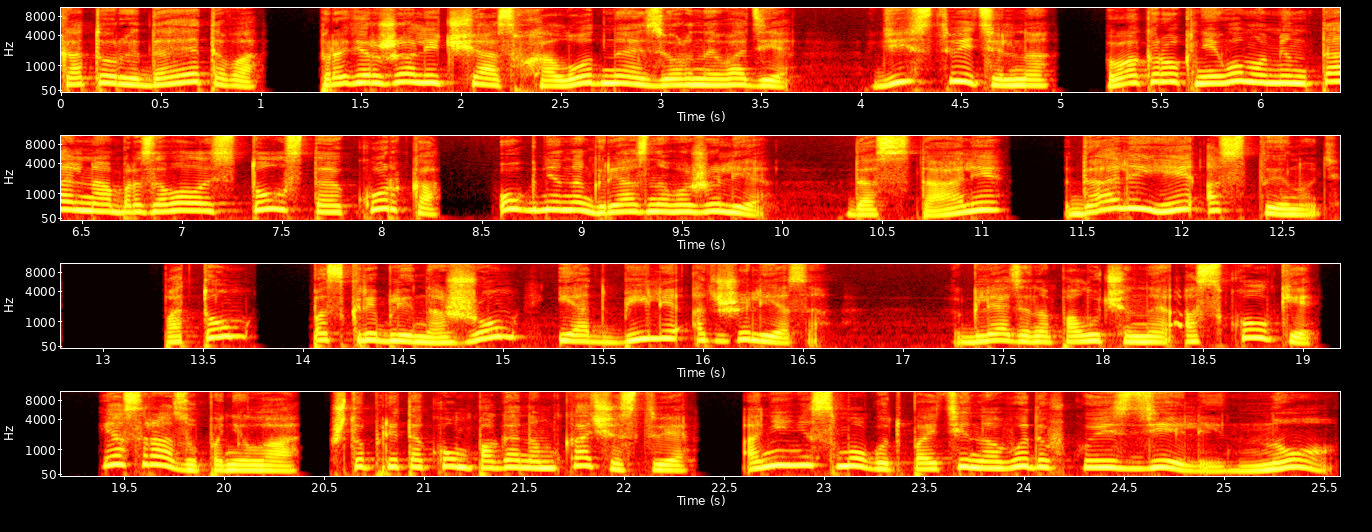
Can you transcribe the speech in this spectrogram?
который до этого продержали час в холодной озерной воде. Действительно, вокруг него моментально образовалась толстая корка огненно-грязного желе. Достали, дали ей остынуть. Потом поскребли ножом и отбили от железа. Глядя на полученные осколки, я сразу поняла, что при таком поганом качестве они не смогут пойти на выдавку изделий, но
